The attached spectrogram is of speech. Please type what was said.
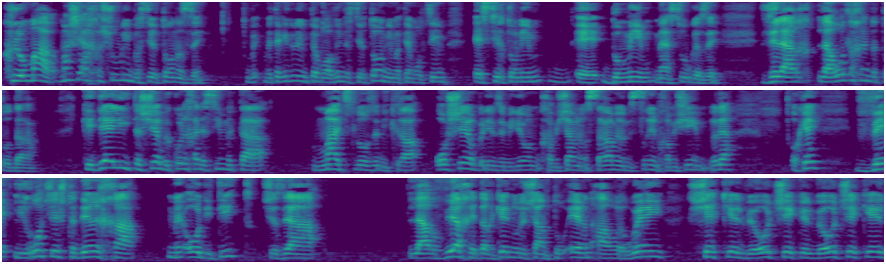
כלומר, מה שהיה חשוב לי בסרטון הזה, ותגידו לי אם אתם אוהבים את הסרטון, אם אתם רוצים סרטונים דומים מהסוג הזה, זה להראות לכם את התודעה. כדי להתעשר, וכל אחד ישים את ה... מה אצלו זה נקרא עושר, בין אם זה מיליון, חמישה מיליון, עשרה מיליון, עשרים, חמישים, לא יודע, אוקיי? ולראות שיש את הדרך המאוד איטית, שזה. להרוויח את דרכנו לשם, to earn our way, שקל ועוד שקל ועוד שקל,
